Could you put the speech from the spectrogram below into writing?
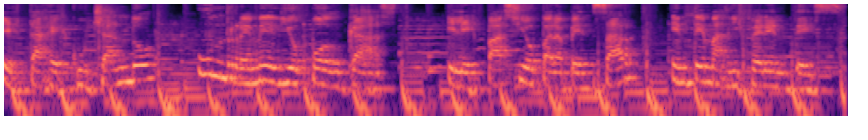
Estás escuchando Un Remedio Podcast, el espacio para pensar en temas diferentes.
